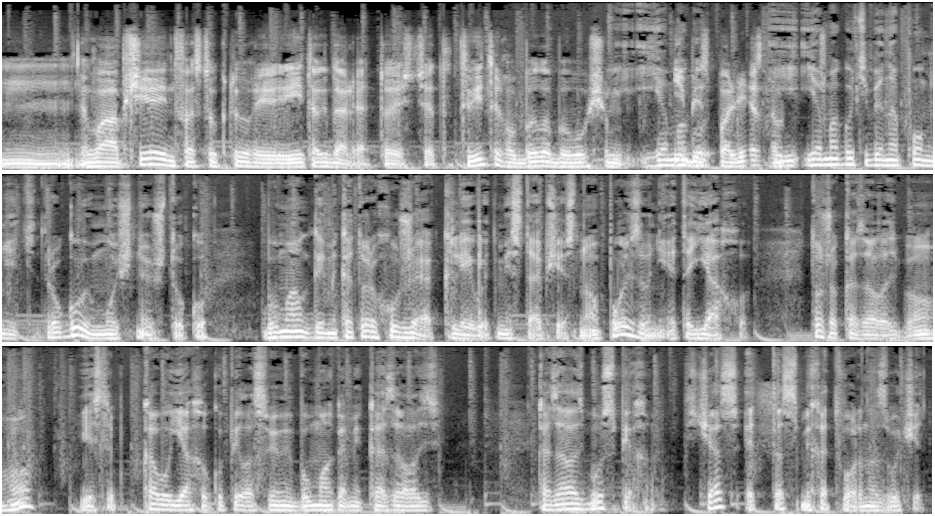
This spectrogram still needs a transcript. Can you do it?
вообще инфраструктуры и так далее. То есть это Твиттеру было бы, в общем, я не могу, бесполезно. Я могу тебе напомнить другую мощную штуку, бумагами которых уже оклеивают места общественного пользования, это Яху. Тоже казалось бы, ого, если кого Яху купила своими бумагами, казалось, казалось бы успехом. Сейчас это смехотворно звучит.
